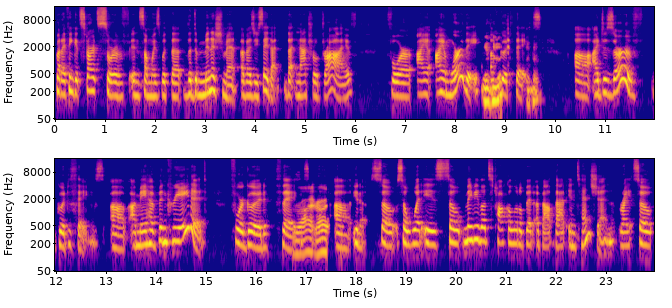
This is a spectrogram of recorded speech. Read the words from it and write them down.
but i think it starts sort of in some ways with the the diminishment of as you say that that natural drive for i i am worthy Mhm. of good things uh i deserve good things. Uh i may have been created for good things. Right, right. uh you know so so what is so maybe let's talk a little bit about that intention right? So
